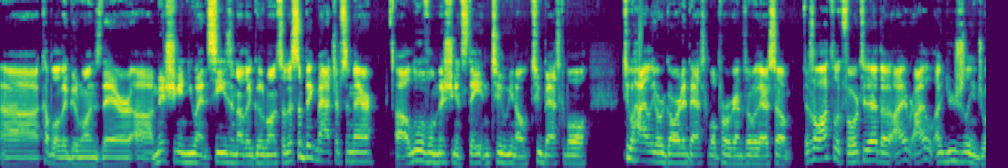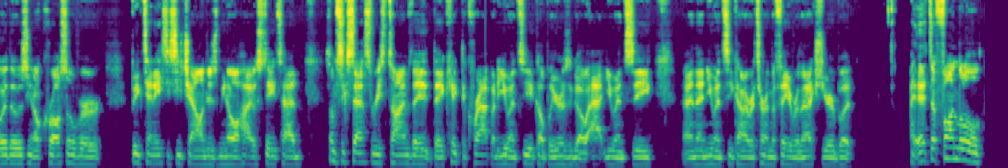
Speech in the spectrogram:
uh, a couple other good ones there. Uh, Michigan, UNC is another good one. So there's some big matchups in there. Louisville, Michigan State, and two, you know, two basketball two highly regarded basketball programs over there. So there's a lot to look forward to there. The, I, I, I, usually enjoy those, you know, crossover Big Ten ACC challenges. We know Ohio State's had some success recent times. They they kicked the crap out of UNC a couple years ago at UNC, and then UNC kind of returned the favor the next year. But it's a fun little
